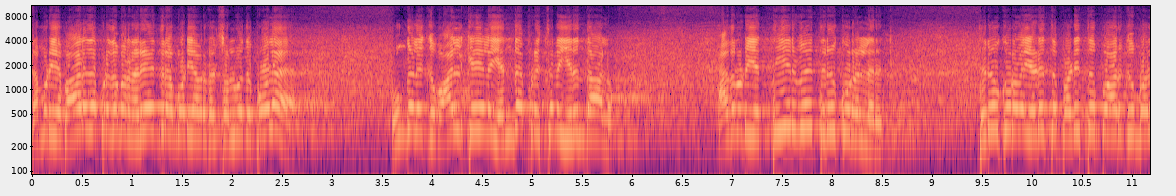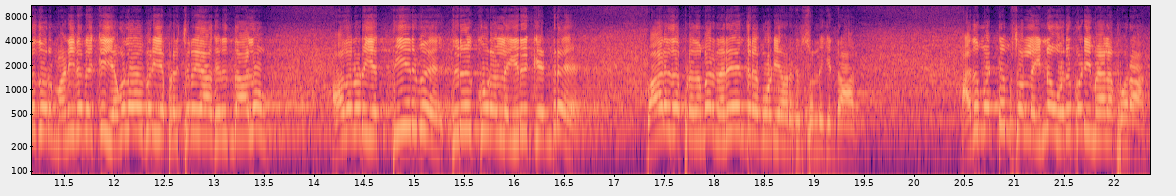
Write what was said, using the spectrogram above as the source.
நம்முடைய பாரத பிரதமர் நரேந்திர மோடி அவர்கள் சொல்வது போல உங்களுக்கு வாழ்க்கையில் எந்த பிரச்சனை இருந்தாலும் அதனுடைய தீர்வு திருக்குறளில் இருக்குது திருக்குறளை எடுத்து படித்து பார்க்கும் பொழுது ஒரு மனிதனுக்கு எவ்வளவு பெரிய பிரச்சனையாக இருந்தாலும் அதனுடைய தீர்வு திருக்குறளில் இருக்கு என்று பாரத பிரதமர் நரேந்திர மோடி அவர்கள் சொல்லுகின்றார். அது மட்டும் சொல்ல இன்னும் ஒருபடி மேலே போகிறார்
